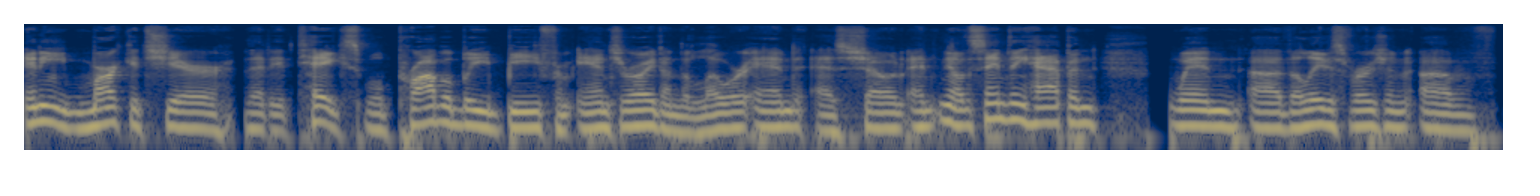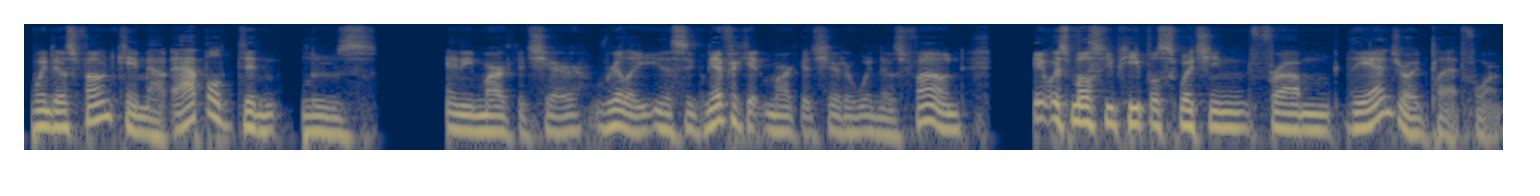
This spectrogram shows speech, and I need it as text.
any market share that it takes will probably be from Android on the lower end, as shown. And you know, the same thing happened when uh, the latest version of Windows Phone came out. Apple didn't lose any market share, really, a significant market share to Windows Phone. It was mostly people switching from the Android platform.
